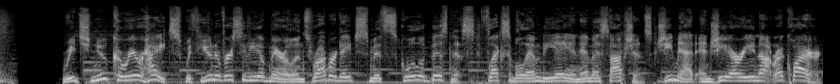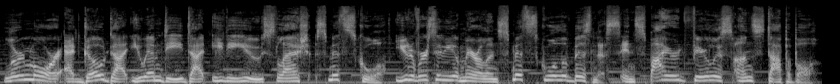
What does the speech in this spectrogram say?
Reach new career heights with University of Maryland's Robert H. Smith School of Business. Flexible MBA and MS options. GMAT and GRE not required. Learn more at go.umd.edu slash Smith School. University of Maryland Smith School of Business. Inspired, fearless, unstoppable.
